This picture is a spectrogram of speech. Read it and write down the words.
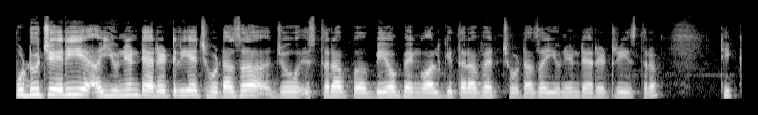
पुडुचेरी यूनियन टेरिटरी है छोटा सा जो इस तरफ़ बे ऑफ़ बंगाल की तरफ़ है छोटा सा यूनियन टेरिटरी इस तरफ़। ठीक?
